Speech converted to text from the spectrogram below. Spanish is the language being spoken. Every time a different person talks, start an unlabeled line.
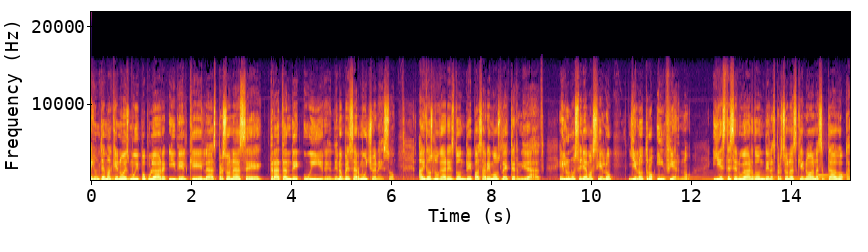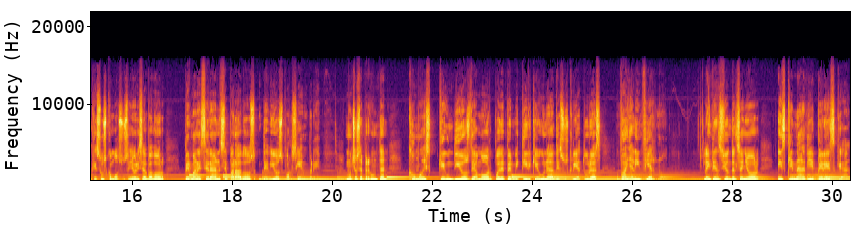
Hay un tema que no es muy popular y del que las personas eh, tratan de huir, de no pensar mucho en eso. Hay dos lugares donde pasaremos la eternidad. El uno se llama cielo y el otro infierno. Y este es el lugar donde las personas que no han aceptado a Jesús como su Señor y Salvador permanecerán separados de Dios por siempre. Muchos se preguntan, ¿cómo es que un Dios de amor puede permitir que una de sus criaturas vaya al infierno? La intención del Señor es que nadie perezca,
